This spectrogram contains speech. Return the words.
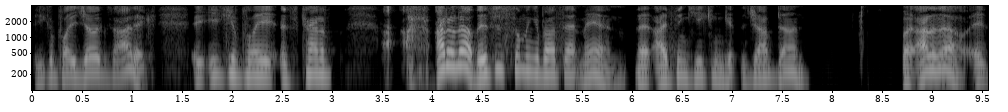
he could play Joe Exotic. He he could play. It's kind of, I, I don't know. There's just something about that man that I think he can get the job done. But I don't know. It,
